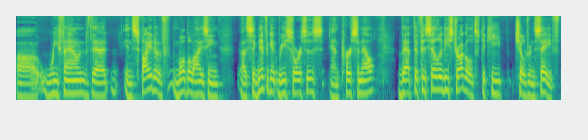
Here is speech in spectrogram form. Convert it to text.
Uh, we found that in spite of mobilizing uh, significant resources and personnel, that the facility struggled to keep children safe,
